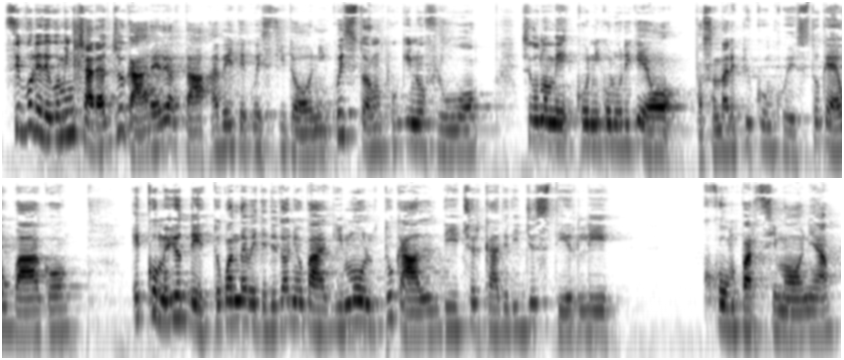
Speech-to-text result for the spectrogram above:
Se volete cominciare a giocare in realtà avete questi toni, questo è un pochino fluo, secondo me con i colori che ho posso andare più con questo che è opaco. E come vi ho detto quando avete dei toni opachi molto caldi cercate di gestirli con parsimonia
